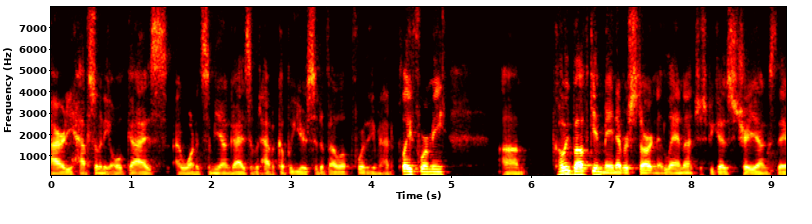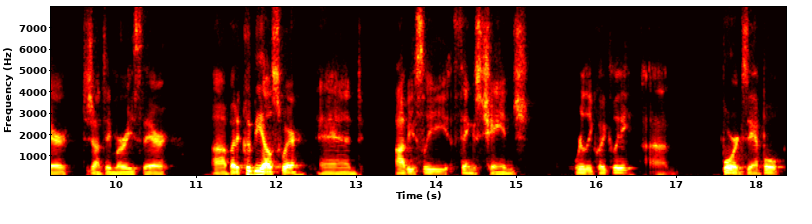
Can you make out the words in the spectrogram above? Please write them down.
I already have so many old guys. I wanted some young guys that would have a couple years to develop before they even had to play for me. Um, Kobe Bufkin may never start in Atlanta just because Trae Young's there, Dejounte Murray's there, uh, but it could be elsewhere. And obviously, things change really quickly. Um, for example,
